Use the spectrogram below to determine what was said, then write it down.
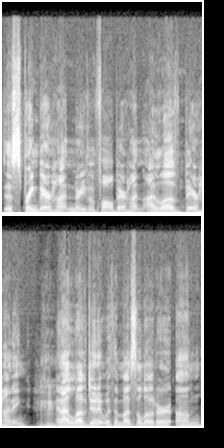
the spring bear hunting or even fall bear hunting, I love bear hunting, and I love doing it with a muzzleloader. Um,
